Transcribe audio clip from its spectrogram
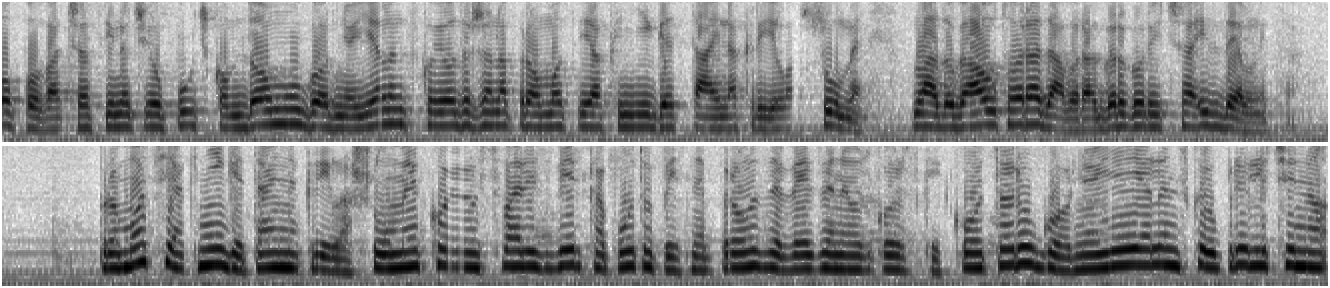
Popovača. Sinoć je u Pučkom domu u Gornjoj Jelenskoj održana promocija knjige Tajna krila šume, mladog autora Davora Grgorića iz Delnica. Promocija knjige Tajna krila šume, koja je u stvari zbirka putopisne proze vezane uz Gorski kotar u Gornjoj je Jelenskoj upriličena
